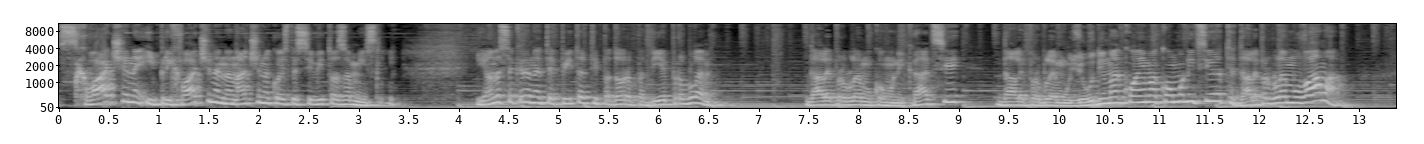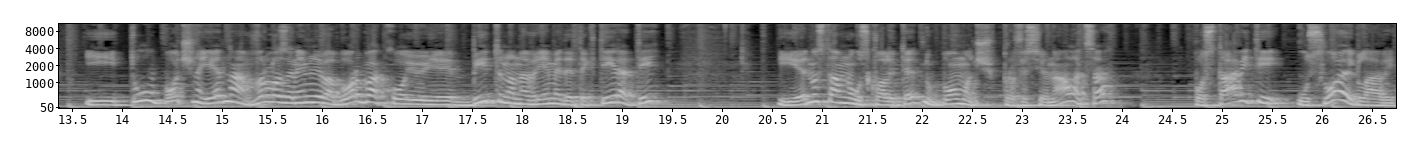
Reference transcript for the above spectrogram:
shvaćene i prihvaćene na način na koji ste si vi to zamislili. I onda se krenete pitati, pa dobro, pa di je problem? Da li je problem u komunikaciji? Da li je problem u ljudima kojima komunicirate? Da li je problem u vama? I tu počne jedna vrlo zanimljiva borba koju je bitno na vrijeme detektirati i jednostavno uz kvalitetnu pomoć profesionalaca postaviti u svojoj glavi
